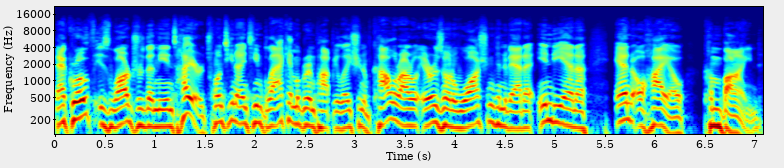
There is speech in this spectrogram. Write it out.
That growth is larger than the entire 2019 black immigrant population of Colorado, Arizona, Washington, Nevada, Indiana, and Ohio combined.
